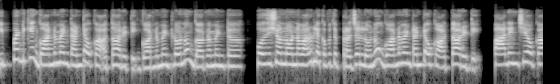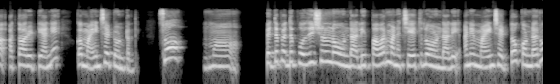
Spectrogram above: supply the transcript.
ఇప్పటికీ గవర్నమెంట్ అంటే ఒక అథారిటీ గవర్నమెంట్లోనూ గవర్నమెంట్ పొజిషన్లో ఉన్నవారు లేకపోతే ప్రజల్లోనూ గవర్నమెంట్ అంటే ఒక అథారిటీ పాలించే ఒక అథారిటీ అనే ఒక మైండ్ సెట్ ఉంటుంది. సో మా పెద్ద పెద్ద పొజిషన్లో ఉండాలి పవర్ మన చేతిలో ఉండాలి అనే మైండ్ సెట్తో కొందరు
